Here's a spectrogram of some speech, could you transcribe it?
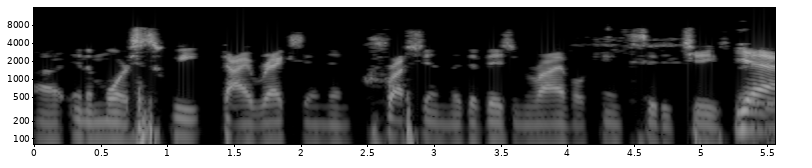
uh, in a more sweet direction than crushing the division rival Kansas City Chiefs. baby. Yeah,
